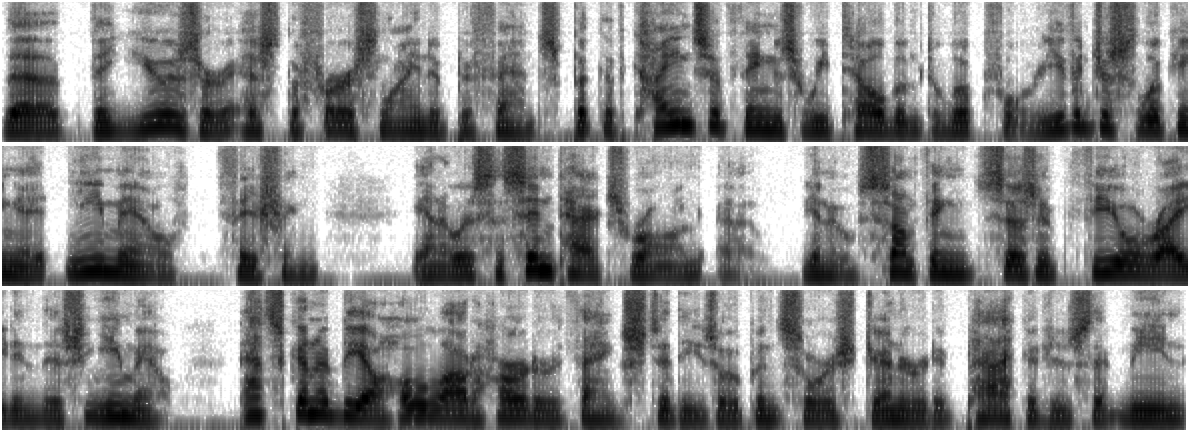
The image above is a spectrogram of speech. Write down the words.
the, the user as the first line of defense, but the kinds of things we tell them to look for, even just looking at email phishing, you know, is the syntax wrong? Uh, you know, something doesn't feel right in this email. That's going to be a whole lot harder thanks to these open source generative packages that mean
